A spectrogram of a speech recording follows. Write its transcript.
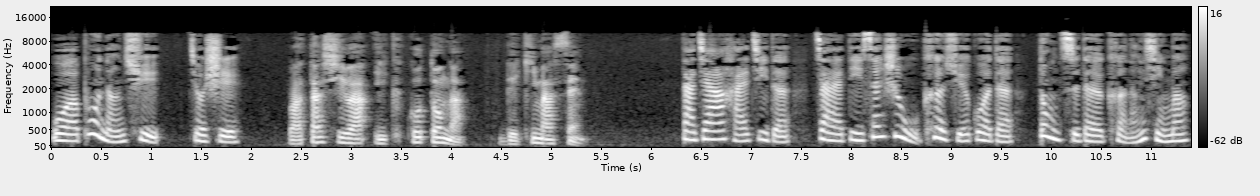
我不能去，就是 私は行くことができません。大家还记得在第三十五课学过的动词的可能型吗？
